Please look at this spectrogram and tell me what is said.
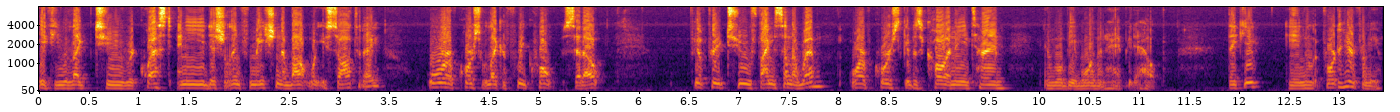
If you would like to request any additional information about what you saw today, or of course would like a free quote set out, feel free to find us on the web, or of course give us a call at any time, and we'll be more than happy to help. Thank you, and we look forward to hearing from you.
